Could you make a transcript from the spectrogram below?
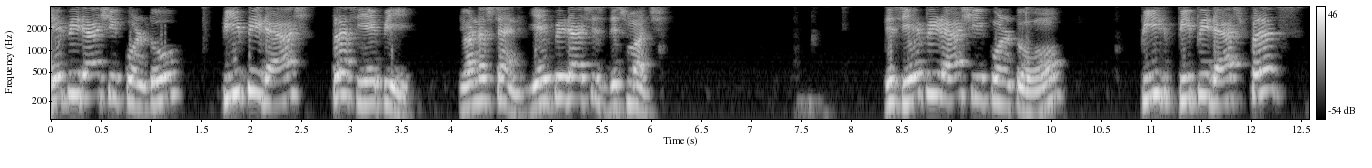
AP dash equal to PP dash plus AP. You understand? AP dash is this much. This AP dash equal to P, PP dash plus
